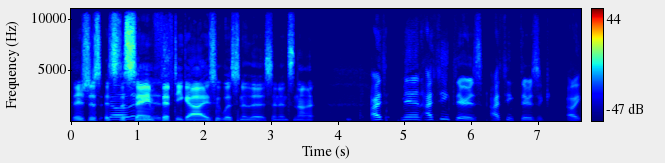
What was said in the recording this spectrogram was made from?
There's just it's No, the same is. 50 guys who listen to this, and it's not. I th- man, I think there's I think there's a like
